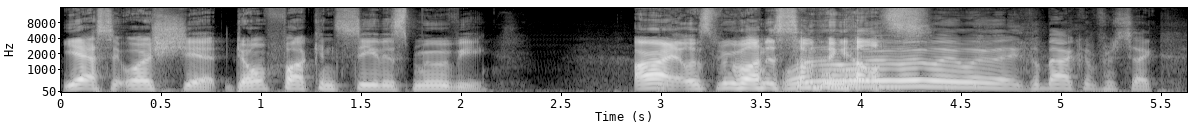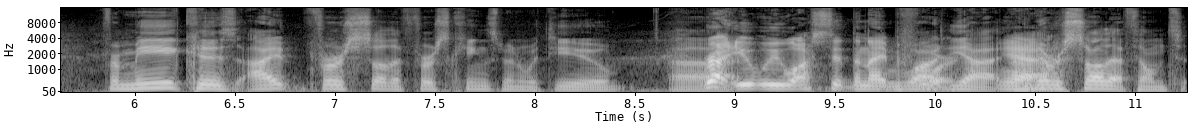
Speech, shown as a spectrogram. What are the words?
yes it was shit don't fucking see this movie all right let's move on to Wait, something wait, else Wait, wait, wait, wait. Go back in for a sec. For me, because I first saw the first Kingsman with you. Uh, right we watched it the night before yeah, I never saw that film t-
